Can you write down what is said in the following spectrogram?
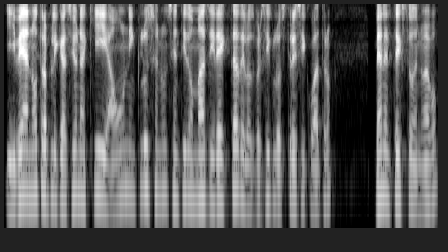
Y vean otra aplicación aquí, aún incluso en un sentido más directa de los versículos 3 y 4. Vean el texto de nuevo.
